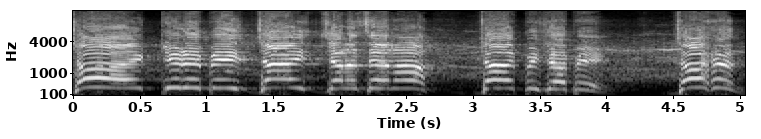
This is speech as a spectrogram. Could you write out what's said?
జై టీడీపీ జై జనసేన జై బీజేపీ. జై హింద్.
